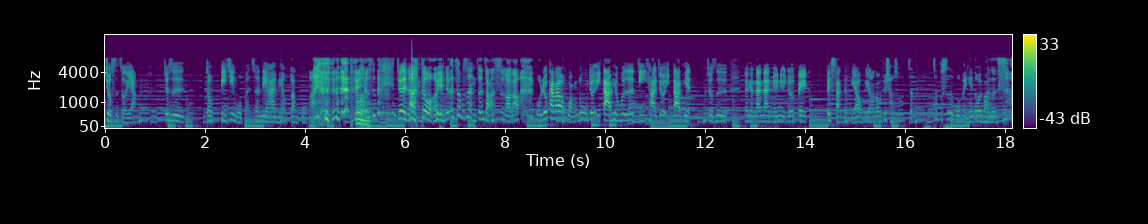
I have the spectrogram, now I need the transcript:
就是这样，就是就毕竟我本身恋爱没有断过嘛，对，嗯就是就是你知道对我而言，就、呃这不是很正常的事吗？然后我就看到网络就一大片，或者是 D 卡就一大片，就是那个男男女女就是被被闪的不要不要，然后我就想说这。这不是我每天都会发生的事吗？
